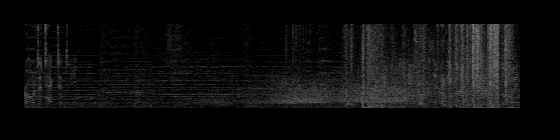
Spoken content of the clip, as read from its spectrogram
Patrol detected. Proximity mine destroyed.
